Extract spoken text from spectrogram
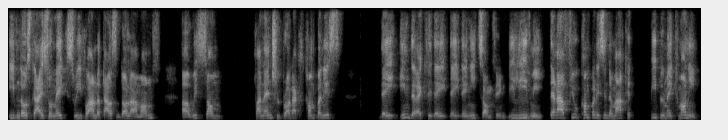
even those guys who make three, four hundred thousand dollar a month uh, with some financial product companies, they indirectly they they they need something. Believe me, there are few companies in the market. People make money,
